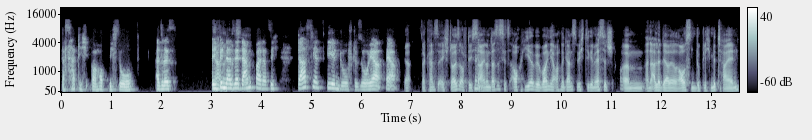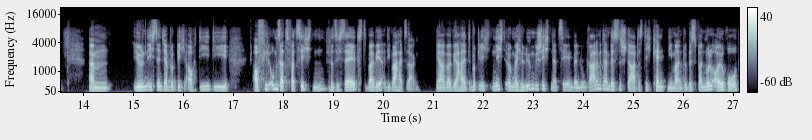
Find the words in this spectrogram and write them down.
das hatte ich überhaupt nicht so. Also das, ich ja, bin da, sehr dankbar, dass ich das jetzt gehen durfte. So, ja, ja. Ja, da kannst du echt stolz auf dich ja. sein. Und das ist jetzt auch hier, wir wollen ja auch eine ganz wichtige Message ähm, an alle da draußen wirklich mitteilen. Ähm, Judith und ich sind ja wirklich auch die, die auf viel Umsatz verzichten für sich selbst, weil wir die Wahrheit sagen. Ja, weil wir halt wirklich nicht irgendwelche Lügengeschichten erzählen. Wenn du gerade mit deinem Business startest, dich kennt niemand, du bist bei 0 Euro,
